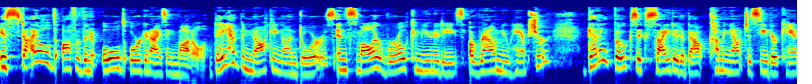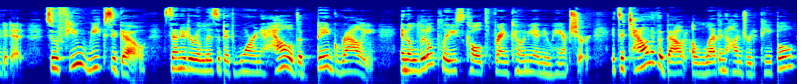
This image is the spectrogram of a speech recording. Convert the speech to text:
is styled off of an old organizing model. They have been knocking on doors in smaller rural communities around New Hampshire, getting folks excited about coming out to see their candidate. So a few weeks ago, Senator Elizabeth Warren held a big rally in a little place called Franconia, New Hampshire. It's a town of about 1,100 people,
